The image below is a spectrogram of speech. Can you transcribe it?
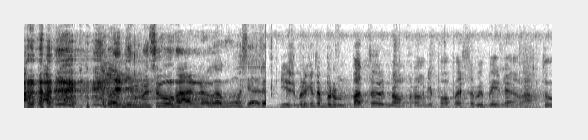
Jadi musuhan Enggak, dong. gue masih ada. Iya sebenarnya kita berempat tuh nongkrong di Popes tapi beda waktu.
